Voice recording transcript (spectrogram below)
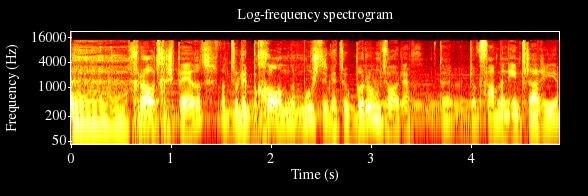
uh, groot gespeeld. Want toen ik begon, moest ik natuurlijk beroemd worden. De, van mijn impresari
